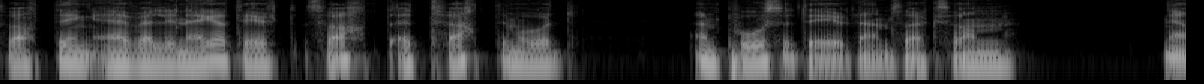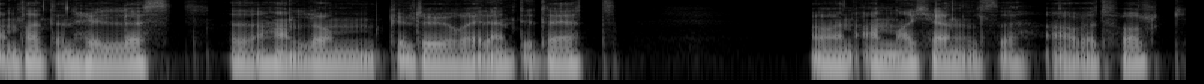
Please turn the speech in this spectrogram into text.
Svarting er veldig negativt. Svart er tvert imot en positiv, det er en slags sånn ja, omtrent en hyllest. Det handler om kultur og identitet, og en anerkjennelse av et folk.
